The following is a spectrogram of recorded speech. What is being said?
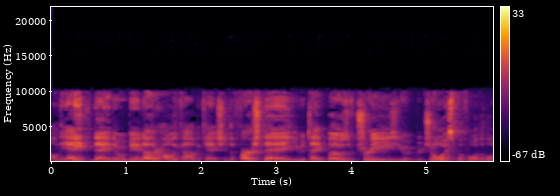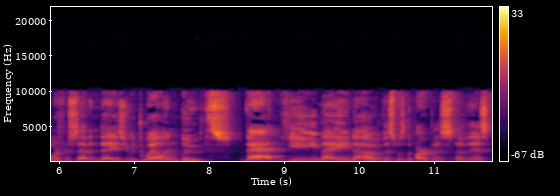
on the eighth day, there would be another holy convocation. The first day, you would take boughs of trees, you would rejoice before the Lord for seven days, you would dwell in booths, that ye may know, this was the purpose of this,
